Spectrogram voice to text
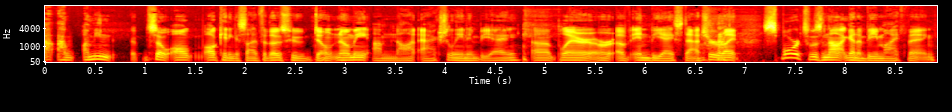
I, I- mean, so all, all kidding aside, for those who don't know me, I'm not actually an NBA uh, player or of NBA stature, right? Sports was not going to be my thing,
